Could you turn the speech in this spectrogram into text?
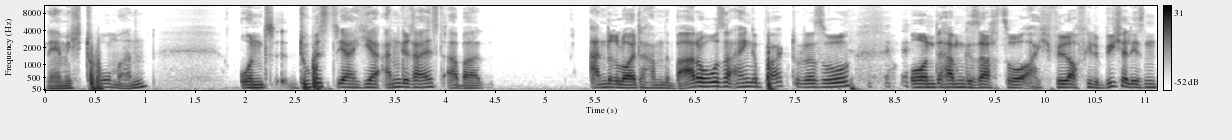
nämlich Thomann. Und du bist ja hier angereist, aber andere Leute haben eine Badehose eingepackt oder so und haben gesagt so, oh, ich will auch viele Bücher lesen.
